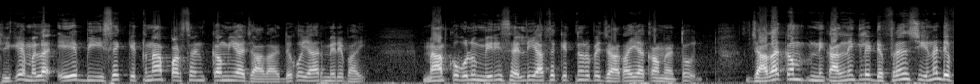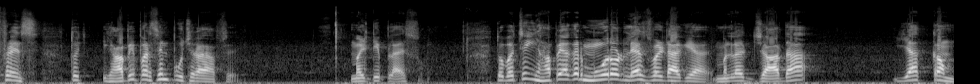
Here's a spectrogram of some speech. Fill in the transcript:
ठीक है? मतलब ए बी से कितना परसेंट कम या ज़्यादा है? देखो यार मेरे भाई, मैं आपको बोलूँ, मेरी सैलरी आपसे कितने रुपए ज़्यादा या कम है? तो ज़्यादा कम निकालने के लिए डिफरेंस चाहिए ना? डिफरेंस तो यहाँ भी परसेंट पूछ रहा है आपसे। मल्टीप्लाई सो तो बच्चे, यहाँ पे अगर मोर और लेस वर्ड आ गया मतलब ज़्यादा या कम,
